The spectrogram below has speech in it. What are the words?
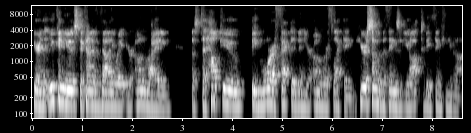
here that you can use to kind of evaluate your own writing as to help you be more effective in your own reflecting. Here are some of the things that you ought to be thinking about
